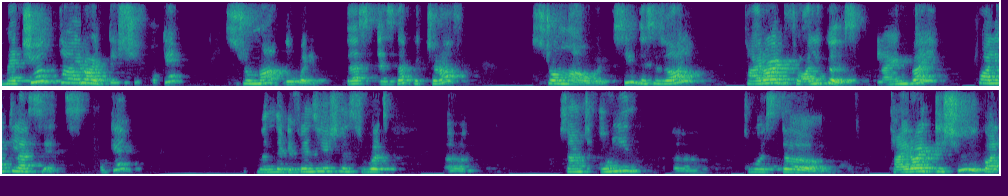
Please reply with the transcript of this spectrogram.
mature thyroid tissue. Okay. Struma ovary. Thus is the picture of struma ovary. See, this is all thyroid follicles lined by follicular cells. Okay. When the differentiation is towards uh, some only uh, towards the thyroid tissue, you call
